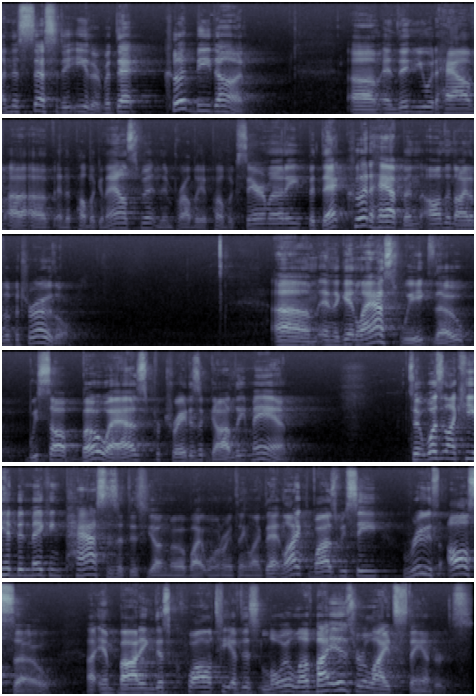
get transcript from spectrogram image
a necessity either. But that could be done. Um, and then you would have a, a, a, public announcement and then probably a public ceremony. But that could happen on the night of a betrothal. Um, and again, last week, though, we saw Boaz portrayed as a godly man. So it wasn't like he had been making passes at this young Moabite woman or anything like that. And likewise, we see Ruth also uh, embodying this quality of this loyal love by Israelite standards.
